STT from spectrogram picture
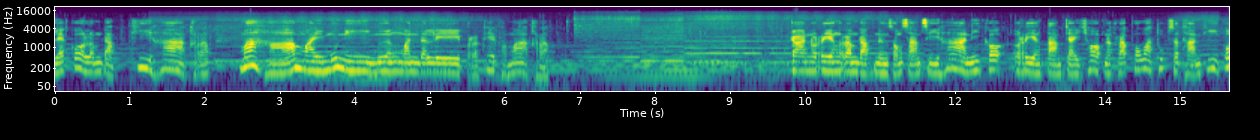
และก็ลำดับที่ 5 ครับ มหาไมมุนีเมืองมันดาเลประเทศพม่าครับ การเรียงลำดับ 1 2 3 4 5 นี้ก็เรียงตามใจชอบนะครับ เพราะว่าทุกสถานที่ก็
